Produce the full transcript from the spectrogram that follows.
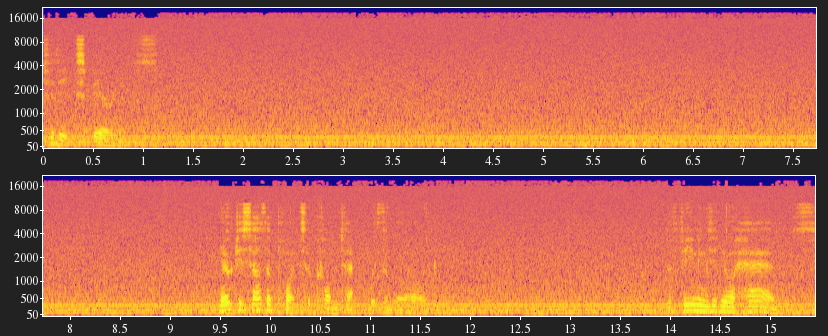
to the experience. Notice other points of contact with the world. The feelings in your hands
